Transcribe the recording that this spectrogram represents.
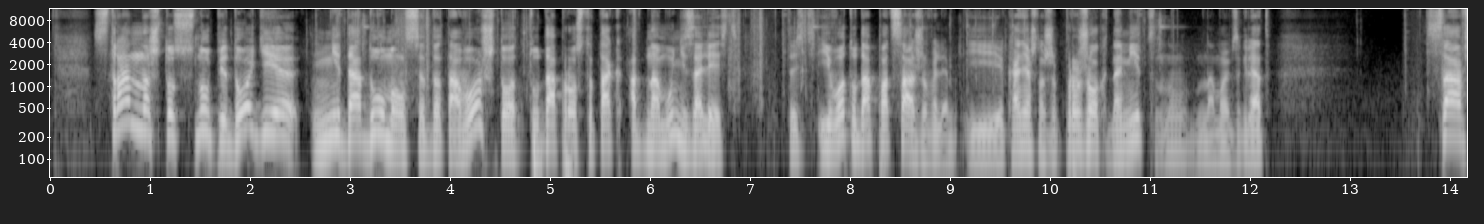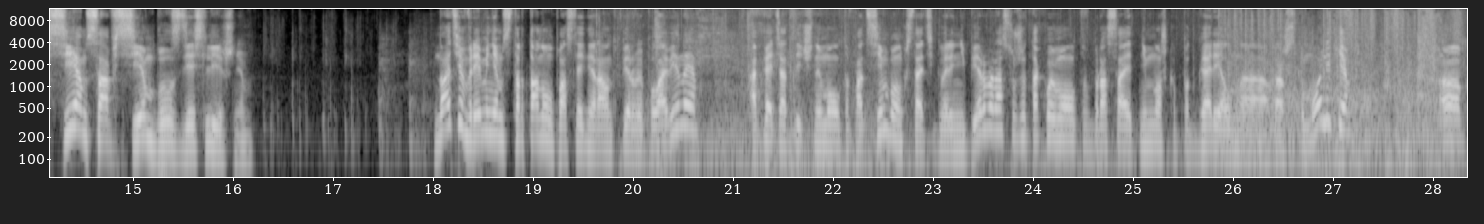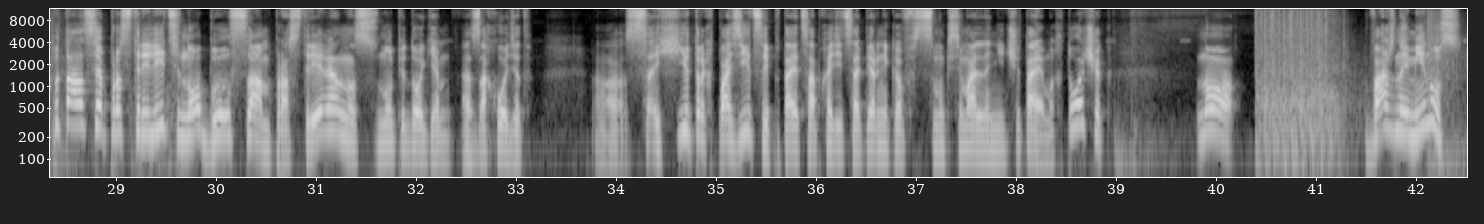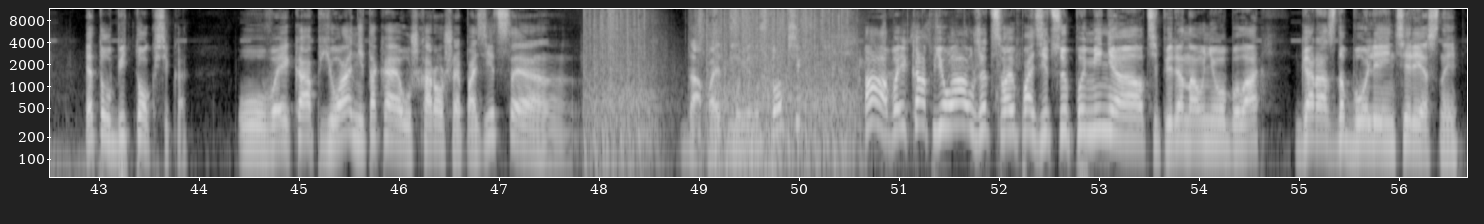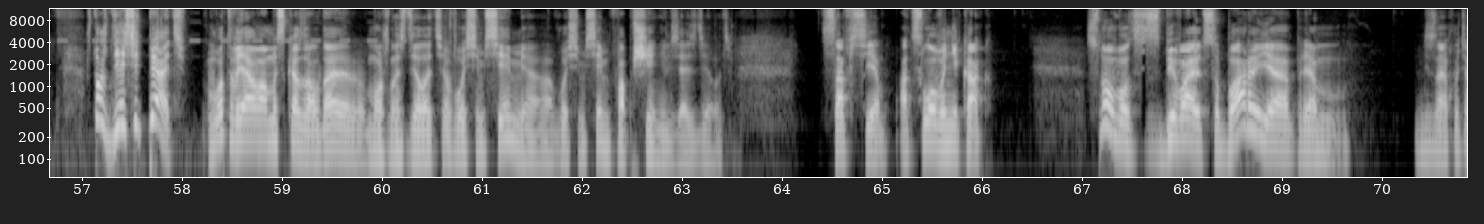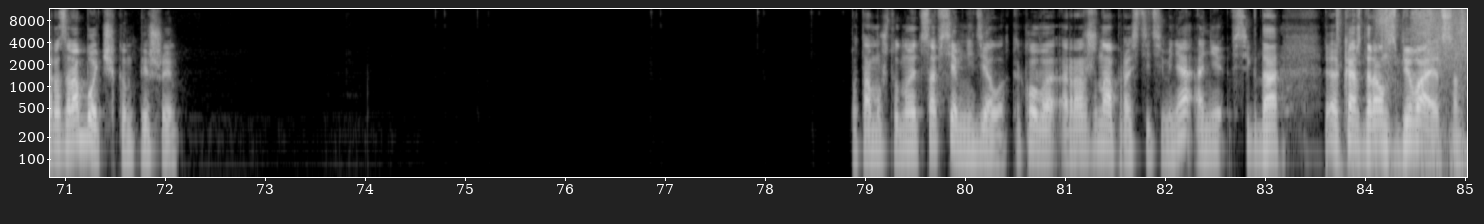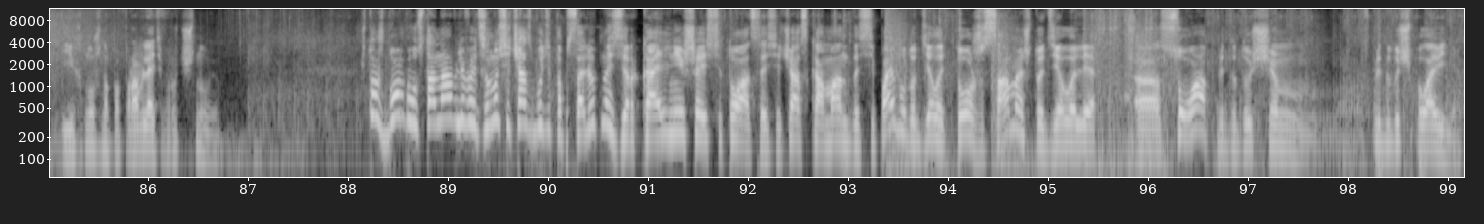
Странно, что Снупи Доги не додумался до того, что туда просто так одному не залезть. То есть его туда подсаживали. И, конечно же, прыжок на mid, ну, на мой взгляд, совсем-совсем был здесь лишним. Ну, а тем временем стартанул последний раунд первой половины. Опять отличный молотов от Симба. Он, кстати говоря, не первый раз уже такой молотов бросает. Немножко подгорел на вражеском молике. Э, пытался прострелить, но был сам прострелен. Снупи Доги э, заходит э, с хитрых позиций. Пытается обходить соперников с максимально нечитаемых точек. Но важный минус — это убить Токсика. У Wake Up UA не такая уж хорошая позиция. Да, поэтому минус Токсик. А, Wake Up UA уже свою позицию поменял. Теперь она у него была гораздо более интересной. Что ж, 10-5. Вот я вам и сказал, да, можно сделать 8-7, а 8-7 вообще нельзя сделать. Совсем. От слова никак. Снова сбиваются бары, я прям, не знаю, хоть разработчикам пиши. Потому что, ну, это совсем не дело. Какого рожна, простите меня, они всегда э, каждый раунд сбиваются. И их нужно поправлять вручную. Что ж, бомба устанавливается. Ну, сейчас будет абсолютно зеркальнейшая ситуация. Сейчас команда Сипай будут делать то же самое, что делали э, Суа в предыдущем... в предыдущей половине.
